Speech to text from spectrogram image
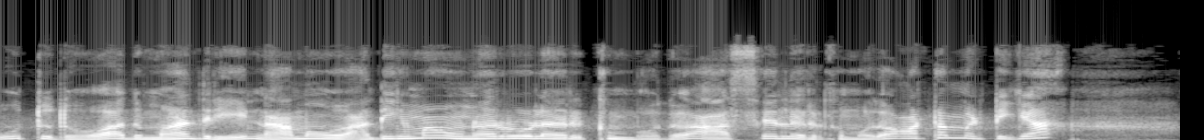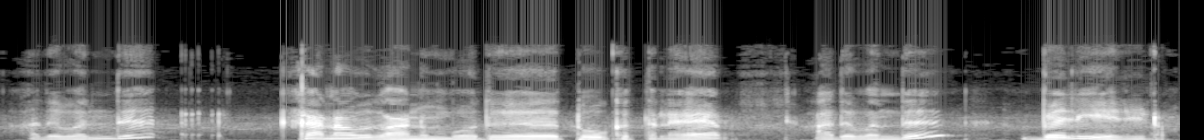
ஊற்றுதோ அது மாதிரி நாம் அதிகமாக உணர்வில் இருக்கும்போது ஆசையில் இருக்கும்போது ஆட்டோமேட்டிக்காக அது வந்து கனவு காணும்போது தூக்கத்தில் அது வந்து வெளியேறிடும்.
